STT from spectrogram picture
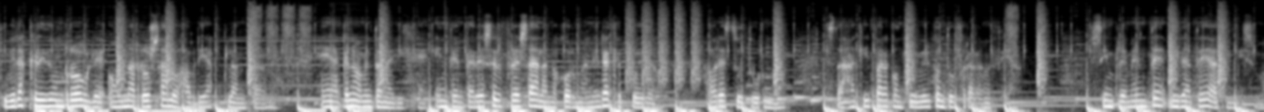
Si hubieras querido un roble o una rosa, los habrías plantado. En aquel momento me dije, intentaré ser fresa de la mejor manera que pueda. Ahora es tu turno. Estás aquí para contribuir con tu fragancia. Simplemente mírate a ti mismo.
